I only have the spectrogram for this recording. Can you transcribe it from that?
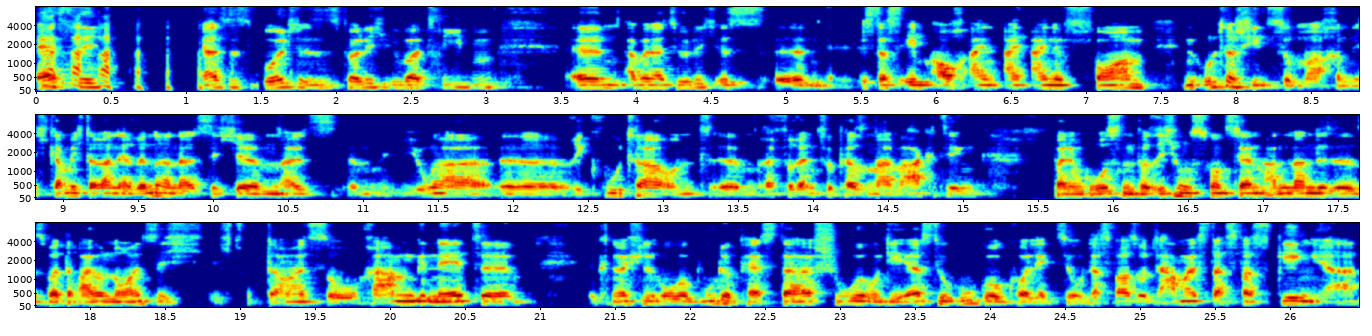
Hässlich. ja, es ist Bullshit, es ist völlig übertrieben. Ähm, aber natürlich ist, äh, ist das eben auch ein, ein, eine Form, einen Unterschied zu machen. Ich kann mich daran erinnern, als ich ähm, als ähm, junger äh, Recruiter und ähm, Referent für Personalmarketing bei einem großen Versicherungskonzern anlandete. Das war 93. Ich trug damals so rahmengenähte, knöchelhohe Budapester Schuhe und die erste Hugo-Kollektion. Das war so damals das, was ging, ja.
